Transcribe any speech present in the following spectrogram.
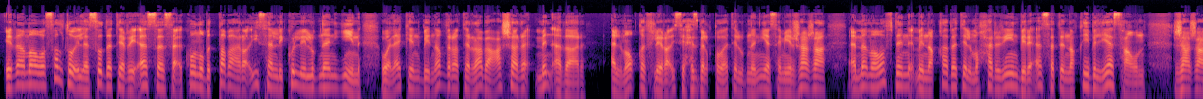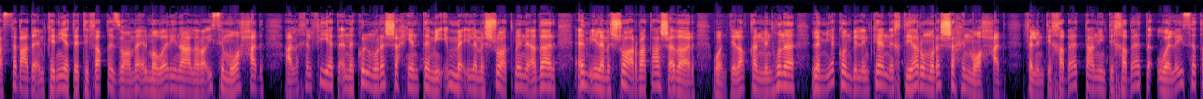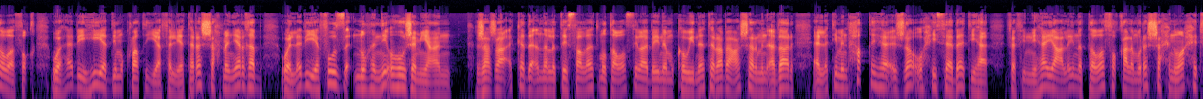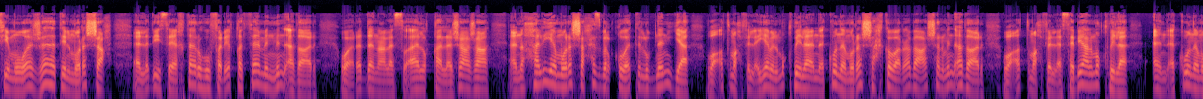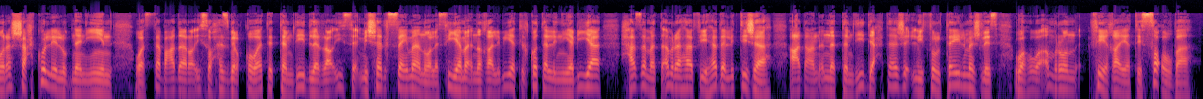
إذا ما وصلت إلى سدة الرئاسة سأكون بالطبع رئيسا لكل اللبنانيين ولكن بنظرة الرابع عشر من أذار. الموقف لرئيس حزب القوات اللبنانية سمير جعجع أمام وفد من نقابة المحررين برئاسة النقيب الياس عون جعجع استبعد إمكانية اتفاق زعماء الموارنة على رئيس موحد على خلفية أن كل مرشح ينتمي إما إلى مشروع 8 أذار أم إلى مشروع 14 أذار. وانطلاقا من هنا لم يكن بالإمكان اختيار مرشح موحد. فالانتخابات تعني انتخابات وليس توافق وهذه هي الديمقراطية. فليترشح من يرغب والذي يفوز نهنئه جميعا. جعجع أكد أن الاتصالات متواصلة بين مكونات الرابع عشر من أذار التي من حقها إجراء حساباتها ففي النهاية علينا التوافق على مرشح واحد في مواجهة المرشح الذي سيختاره فريق الثامن من أذار. وردا على السؤال قال جعجع أنا حاليا مرشح حزب القوات اللبنانية وأطمح في الأيام المقبلة أن أكون مرشح كوى الرابع عشر من أذار وأطمح في الأسابيع المقبلة أن أكون مرشح كل اللبنانيين واستبعد رئيس حزب القوات التمديد للرئيس ميشيل سيمان ولا سيما أن غالبية الكتل النيابية حزمت أمرها في هذا الاتجاه عدا عن أن التمديد يحتاج لثلثي المجلس وهو أمر في غاية الصعوبة.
